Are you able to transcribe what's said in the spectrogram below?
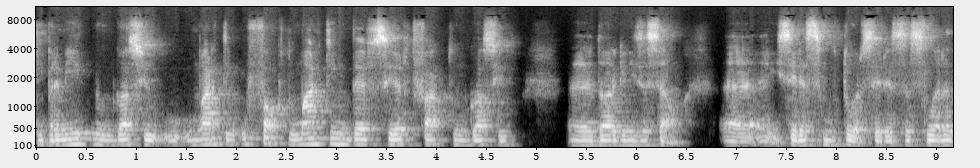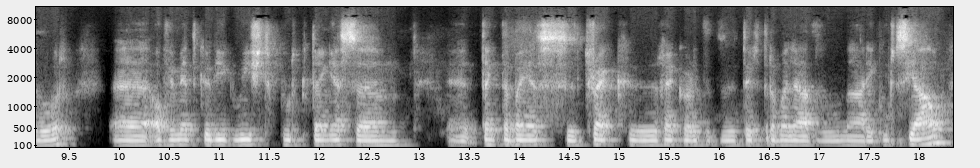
E para mim, no negócio, o, marketing, o foco do marketing deve ser, de facto, o negócio uh, da organização uh, e ser esse motor, ser esse acelerador. Uh, obviamente que eu digo isto porque tenho essa tenho também esse track record de ter trabalhado na área comercial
